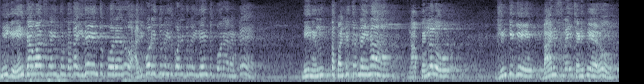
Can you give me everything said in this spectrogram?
మీకు ఏం కావాల్సిన యుద్ధం కదా ఇదే ఎందుకు కోరారు? అది కూడా యుద్ధం ఇది కూడా యుద్ధం ఇదే ఎందుకు కోరారంటే నేను ఎంత పండితుడినైనా నా పిల్లలు డ్రింక్కి బానిసలై చనిపోయారు.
